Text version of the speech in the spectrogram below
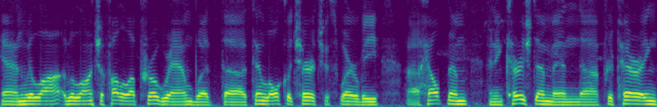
and we'll, we'll launch a follow up program with 10 local churches where we help them and encourage them in preparing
